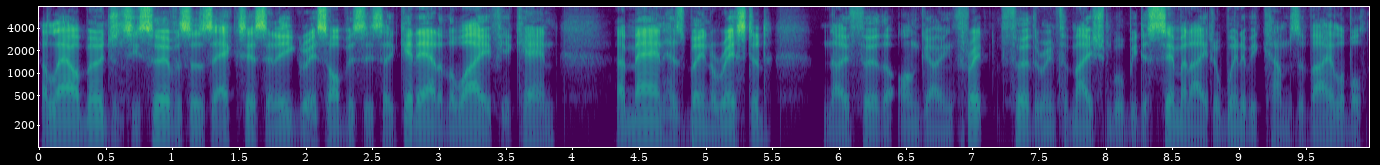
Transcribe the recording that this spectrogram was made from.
allow emergency services access and egress, obviously, so get out of the way if you can. A man has been arrested. No further ongoing threat. Further information will be disseminated when it becomes available.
